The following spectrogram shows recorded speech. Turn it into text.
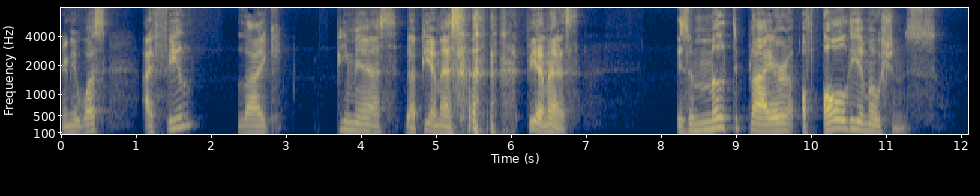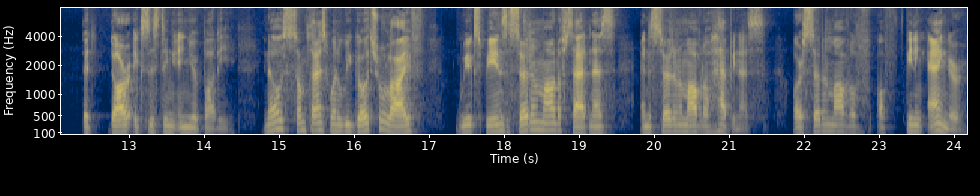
and it was i feel like pms uh, pms pms is a multiplier of all the emotions that are existing in your body you know sometimes when we go through life we experience a certain amount of sadness and a certain amount of happiness or a certain amount of, of feeling anger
